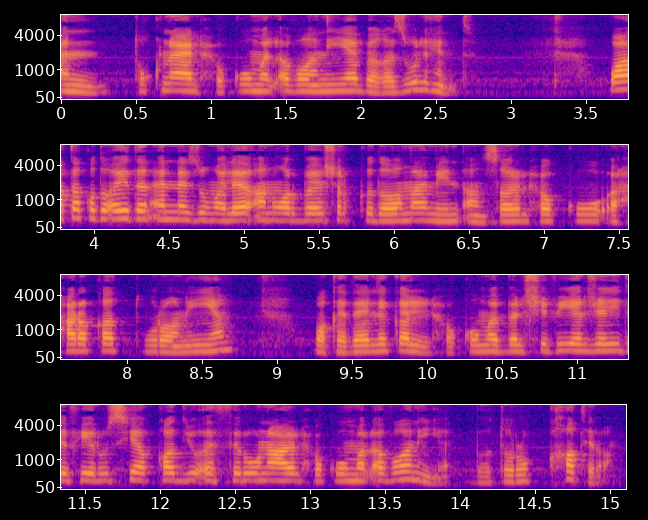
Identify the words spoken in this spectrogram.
أن تقنع الحكومة الأفغانية بغزو الهند. وأعتقد أيضا أن زملاء أنور باشا القدامى من أنصار الحركة الطورانية وكذلك الحكومة البلشفية الجديدة في روسيا قد يؤثرون على الحكومة الأفغانية بطرق خطرة.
